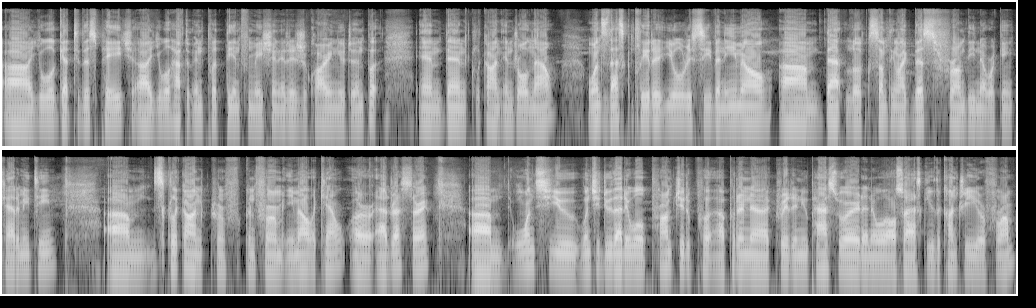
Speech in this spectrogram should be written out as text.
Uh, you will get to this page. Uh, you will have to input the information it is requiring you to input and then click on enroll now. Once that's completed, you'll receive an email um, that looks something like this from the Networking Academy team. Um, just click on conf confirm email account or address, sorry. Um, once you once you do that, it will prompt you to put uh, put in a create a new password, and it will also ask you the country you're from.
